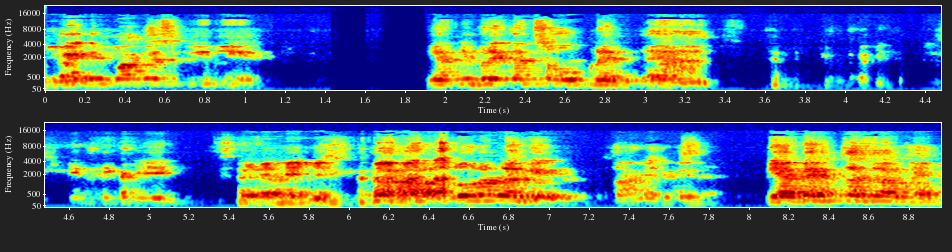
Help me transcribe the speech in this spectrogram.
yang dipakai segini, yang diberikan seuprit. Ya. Kalau turun lagi, diabetes langsung.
